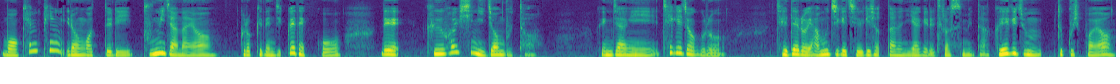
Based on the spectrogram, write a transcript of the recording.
뭐 캠핑 이런 것들이 붐이잖아요. 그렇게 된 지 꽤 됐고. 근데 그 훨씬 이전부터 굉장히 체계적으로 제대로 야무지게 즐기셨다는 이야기를 들었습니다. 그 얘기 좀 듣고 싶어요.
